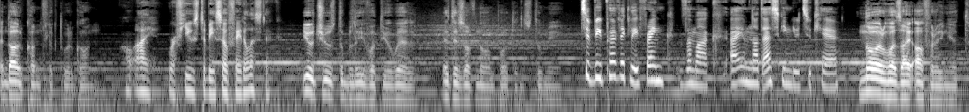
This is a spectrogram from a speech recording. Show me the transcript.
and all conflict were gone. Well, I refuse to be so fatalistic. You choose to believe what you will. It is of no importance to me. To be perfectly frank, Vamok, I am not asking you to care. Nor was I offering it.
